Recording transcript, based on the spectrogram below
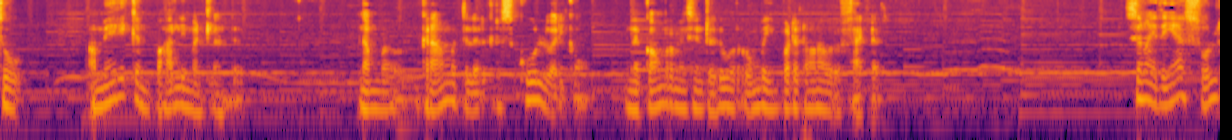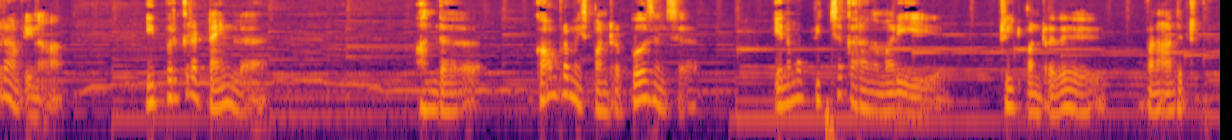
ஸோ அமெரிக்கன் பார்லிமெண்ட்லேருந்து நம்ம கிராமத்தில் இருக்கிற ஸ்கூல் வரைக்கும் இந்த காம்ப்ரமைஸ்ன்றது ஒரு ரொம்ப இம்பார்ட்டண்ட்டான ஒரு ஃபேக்டர் ஸோ நான் இதை ஏன் சொல்கிறேன் அப்படின்னா இப்போ இருக்கிற டைமில் அந்த காம்ப்ரமைஸ் பண்ணுற பர்சன்ஸை என்னமோ பிச்சைக்காரங்க மாதிரி ட்ரீட் பண்ணுறது இப்போ நடந்துட்டுருக்கு.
